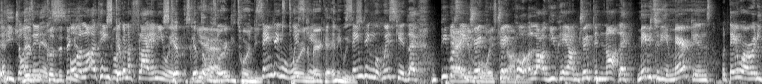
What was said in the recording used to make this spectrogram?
Yeah, he joins in. because the thing but is, a lot of things were Skep- gonna fly anyway. Skep, Skepta Yeah. was already touring the Same thing with touring Wizkid. America anyways. Same thing with Wizkid. Like people Yeah, say Drake, put Drake put a lot of UK on. Drake did not. Like maybe to the Americans, but they were already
